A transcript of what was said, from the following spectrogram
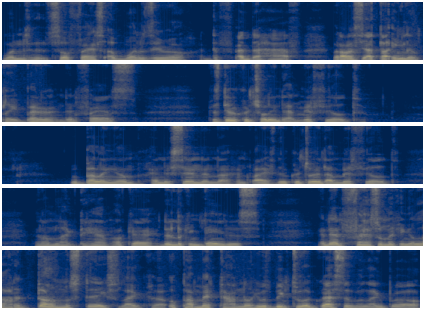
One so France up 1-0 at the at the half. But honestly, I thought England played better than France because they were controlling that midfield with Bellingham, Henderson, and, uh, and Rice. They were controlling that midfield, and I'm like, damn, okay, they're looking dangerous. And then France were making a lot of dumb mistakes, like uh, Upamecano. He was being too aggressive. We're like, bro,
